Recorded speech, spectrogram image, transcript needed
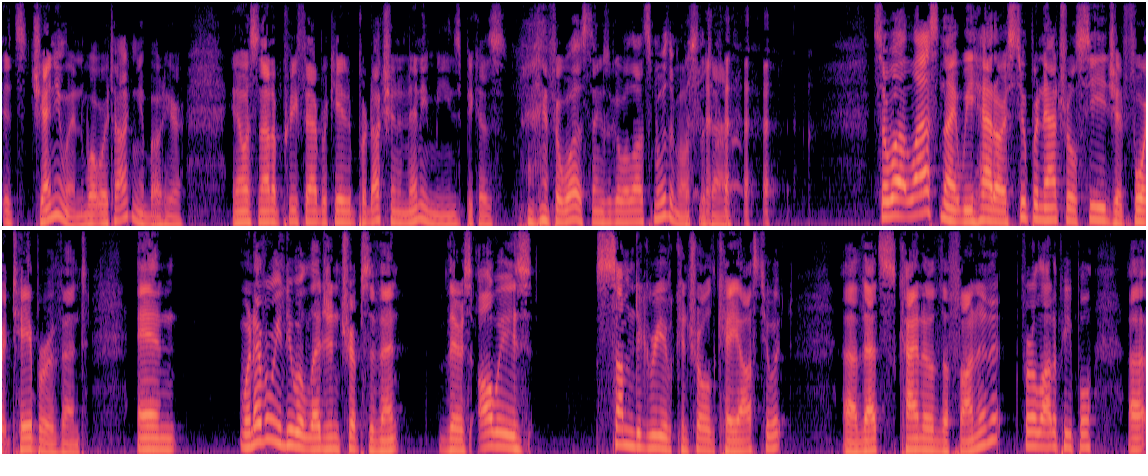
it's genuine what we're talking about here. You know, it's not a prefabricated production in any means because if it was, things would go a lot smoother most of the time. so uh, last night we had our Supernatural Siege at Fort Taber event, and whenever we do a Legend Trips event, there's always some degree of controlled chaos to it. Uh, that's kind of the fun in it for a lot of people. Uh,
